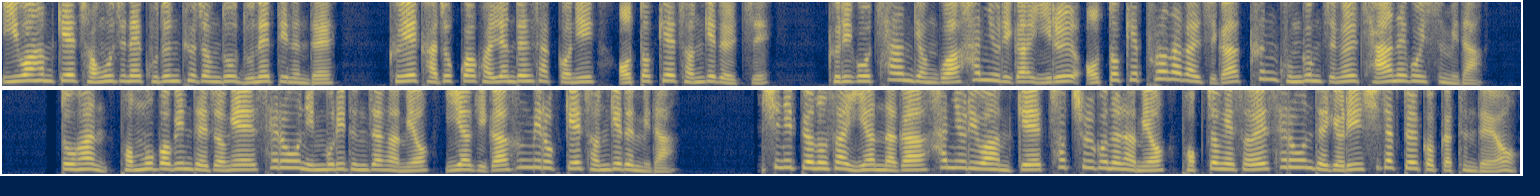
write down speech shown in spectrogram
이와 함께 정우진의 굳은 표정도 눈에 띄는데 그의 가족과 관련된 사건이 어떻게 전개될지 그리고 차은경과 한유리가 이를 어떻게 풀어나갈지가 큰 궁금증을 자아내고 있습니다. 또한 법무법인 대정에 새로운 인물이 등장하며 이야기가 흥미롭게 전개됩니다. 신입 변호사 이한나가 한유리와 함께 첫 출근을 하며 법정에서의 새로운 대결이 시작될 것 같은데요.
